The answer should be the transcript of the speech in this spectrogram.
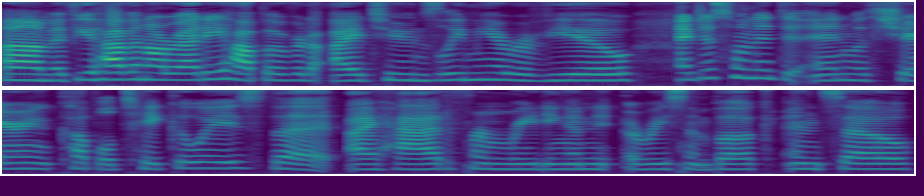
Um, if you haven't already, hop over to iTunes, leave me a review. I just wanted to end with sharing a couple takeaways that I had from reading a, a recent book. And so,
